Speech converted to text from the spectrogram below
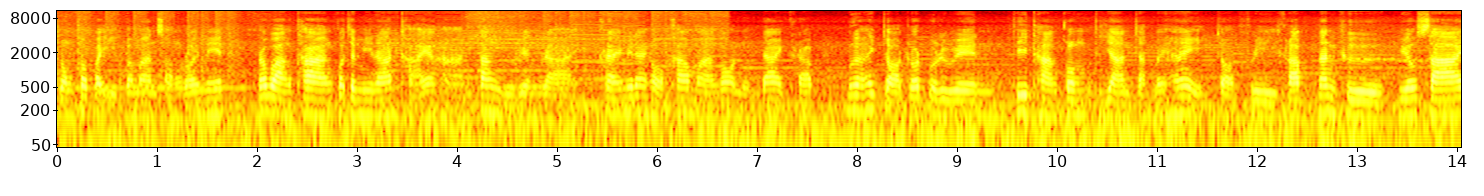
ตรงเข้าไปอีกประมาณ 200 เมตร ระหว่างทางก็จะมีร้านขายอาหารตั้งอยู่เรียงราย ใครไม่ได้ห่อข้าวมาก็อุดหนุนได้ครับเมื่อให้จอดรถบริเวณที่ทางกรมอุทยานจัดไว้ให้จอดฟรีครับ นั่นคือเลี้ยวซ้าย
